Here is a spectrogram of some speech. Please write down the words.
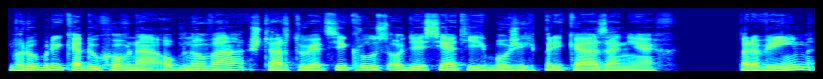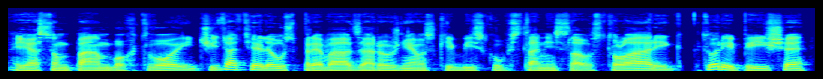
V rubrika Duchovná obnova štartuje cyklus o desiatich božích prikázaniach. Prvým, ja som pán Boh tvoj, čitateľov sprevádza rožňavský biskup Stanislav Stolárik, ktorý píše,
